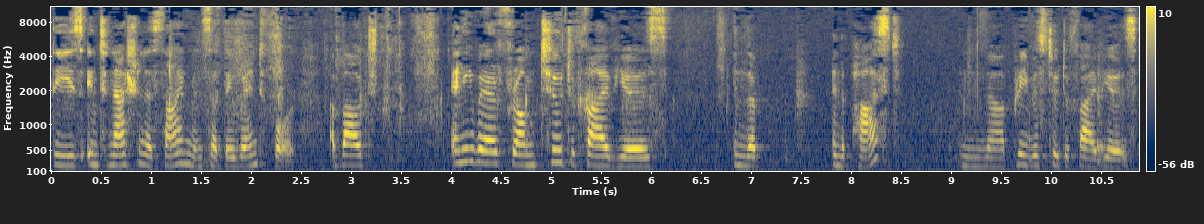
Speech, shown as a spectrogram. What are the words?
these international assignments that they went for about anywhere from 2 to 5 years in the in the past in the previous two to five years.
